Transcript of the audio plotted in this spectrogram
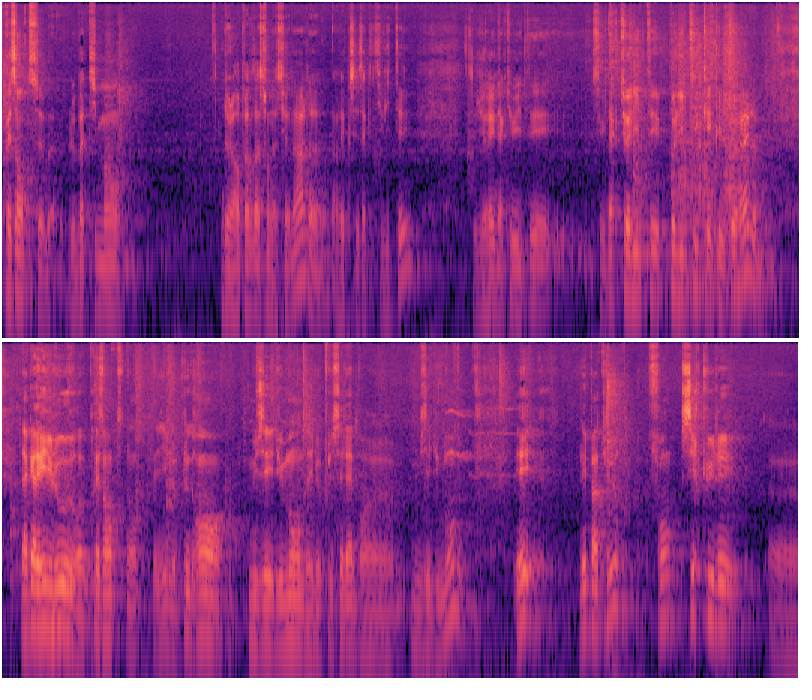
présente le bâtiment de la représentation nationale avec ses activités. Une c'est une actualité politique et culturelle la Galerie du Louvre présente donc le plus grand musée du monde et le plus célèbre euh, musée du monde. Et les peintures font circuler euh,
